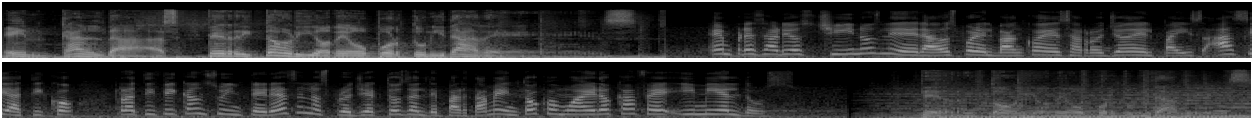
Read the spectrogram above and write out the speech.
en Caldas, territorio de oportunidades. Empresarios chinos liderados por el Banco de Desarrollo del país asiático ratifican su interés en los proyectos del departamento como Aerocafé y Miel 2. Territorio de oportunidades.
